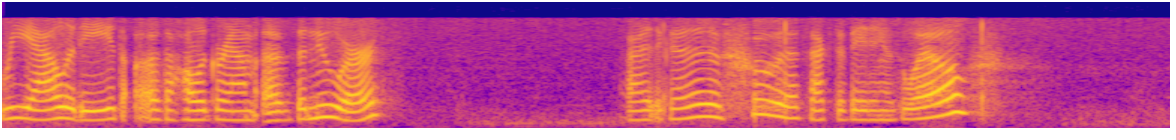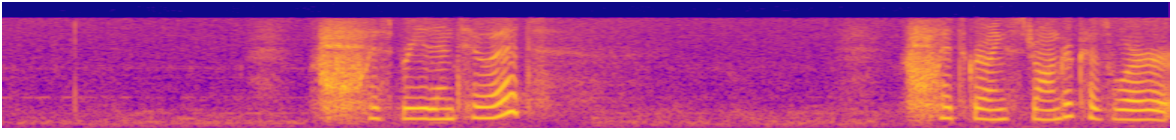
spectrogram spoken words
reality of uh, the hologram of the new earth. All right, good. Whew, that's activating as well. Just breathe into it. It's growing stronger because we're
